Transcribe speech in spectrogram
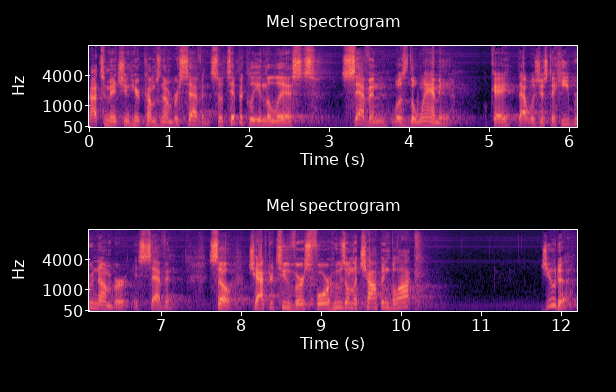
Not to mention, here comes number seven. So typically in the list, seven was the whammy. Okay, that was just a Hebrew number, is seven. So, chapter 2, verse 4, who's on the chopping block? Judah.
